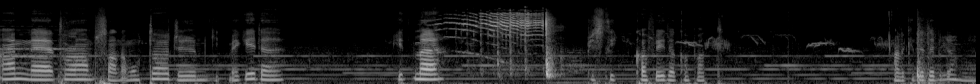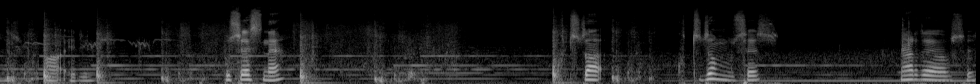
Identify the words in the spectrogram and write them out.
Anne tamam sana muhtacım. Gitme gide. Gitme. Pislik kafeyi de kapattı. Hareket edebiliyor muyuz? Aa ediyor. Bu ses ne? Kutuda kutuda mı bu ses? Nerede ya bu ses?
